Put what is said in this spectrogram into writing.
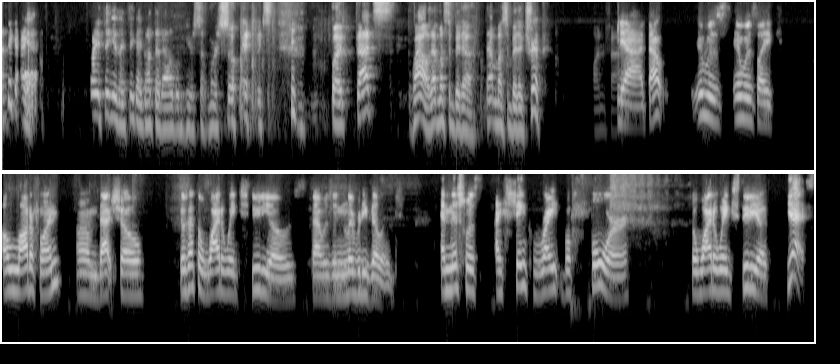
I think I funny thing is I think I got that album here somewhere. So anyways, but that's wow, that must have been a that must have been a trip. Yeah, that it was it was like a lot of fun. Um that show it was at the Wide Awake Studios that was in Liberty Village. And this was I think right before the Wide Awake Studios. Yes,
